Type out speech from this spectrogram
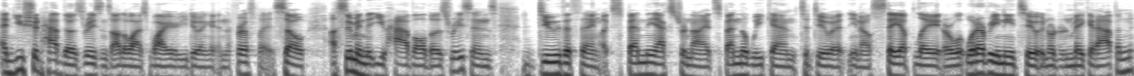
And you should have those reasons. Otherwise, why are you doing it in the first place? So assuming that you have all those reasons, do the thing, like spend the extra night, spend the weekend to do it, you know, stay up late or whatever you need to in order to make it happen.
